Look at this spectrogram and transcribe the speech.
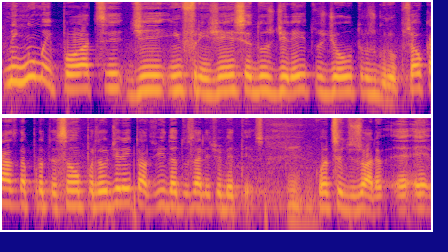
nenhuma hipótese de infringência dos direitos de outros grupos. É o caso da proteção, por exemplo, o direito à vida dos LGBTs. Uhum. Quando você diz, olha, é, é,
